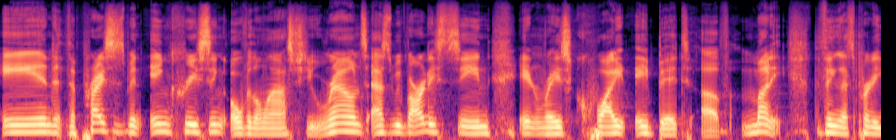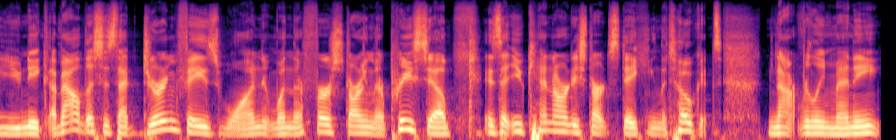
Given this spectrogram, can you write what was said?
and the price has been increasing over the last few rounds. As we've already seen, it raised quite a bit of money. The thing that's pretty unique about this is that during phase one, when they're first starting their pre-sale, is that you can already start staking the tokens. Not really many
